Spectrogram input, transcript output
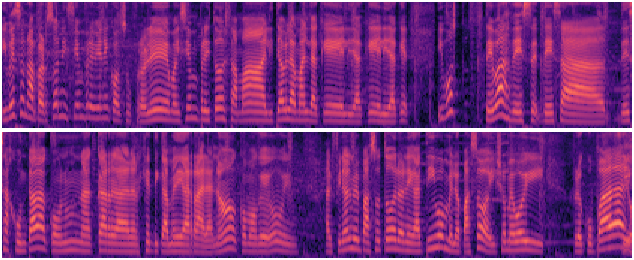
y ves a una persona y siempre viene con sus problemas y siempre y todo está mal y te habla mal de aquel y de aquel y de aquel? Y vos te vas de, ese- de, esa, de esa juntada con una carga energética media rara, ¿no? Como que, uy, al final me pasó todo lo negativo, me lo pasó y yo me voy preocupada Sí, y yo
